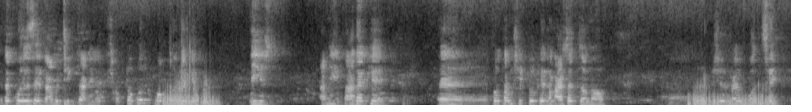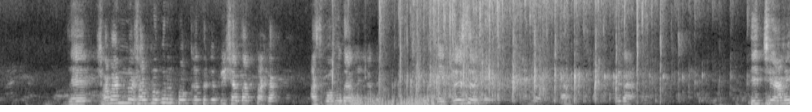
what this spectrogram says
এটা করেছে, এটা আমি ঠিক জানি না। স্বপ্নপুরের পক্ষ থেকে এই আমি তাদেরকে প্রধান শিক্ষক এখানে আসার জন্য বিশেষভাবে বলছি যে সামান্য স্বপ্নপুরের পক্ষ থেকে বিশ হাজার টাকা আজকে অনুদান হিসেবে এই ড্রেসের দিচ্ছি আমি।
